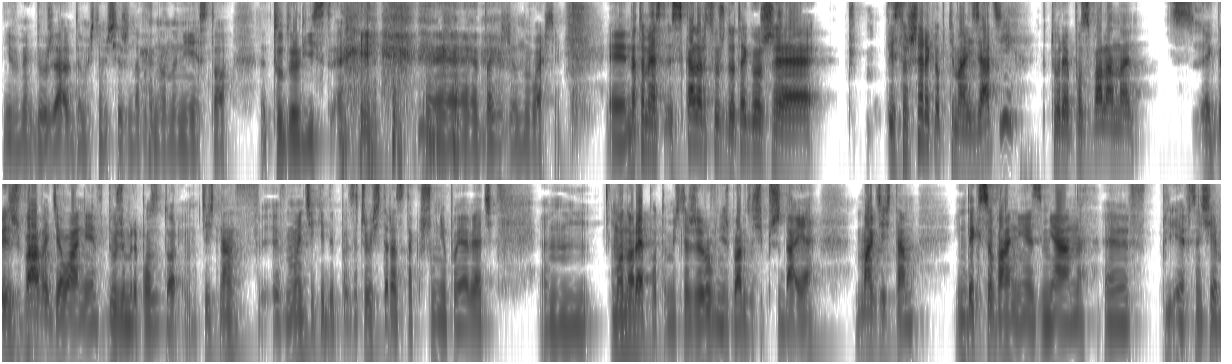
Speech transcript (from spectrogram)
Nie wiem jak duże, ale domyślam się, że na pewno no, nie jest to to-do list. e, także, no właśnie. E, natomiast Scalar służy do tego, że jest to szereg optymalizacji, które pozwala na jakby żwawe działanie w dużym repozytorium. Gdzieś tam w, w momencie, kiedy zaczęły się teraz tak szumnie pojawiać um, monorepo, to myślę, że również bardzo się przydaje. Ma gdzieś tam indeksowanie zmian e, w, w sensie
